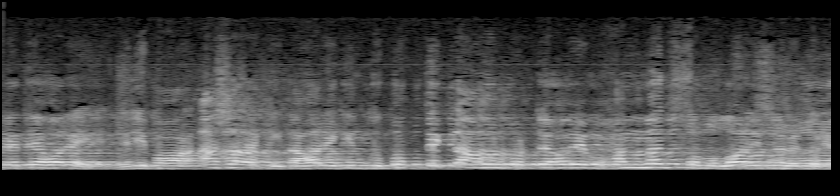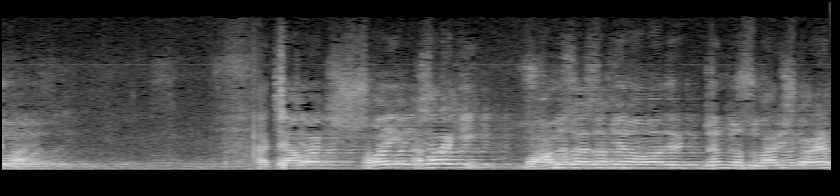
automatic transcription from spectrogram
পেতে হলে যদি পাওয়ার আশা রাখি, তাহলে কিন্তু প্রত্যেকটা আমল করতে হবে মোহাম্মদ সাল্লাহ ইসলামের তরিকায়। আচ্ছা আমরা সবাই আশা রাখি? আমাদের জন্য সুপারিশ করেন।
